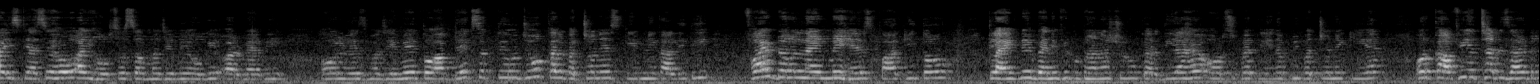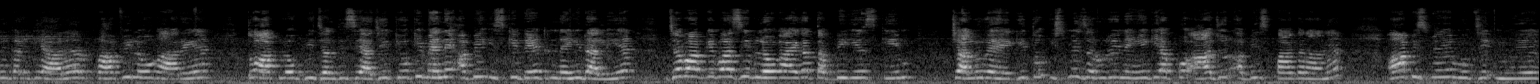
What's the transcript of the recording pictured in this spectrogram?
Guys कैसे हो? I hope so सब मज़े में होगी और मैं भी ऑलवेज मज़े में। तो आप देख सकते हो जो कल बच्चों ने स्कीम निकाली थी फाइव डबल नाइन में हेयर स्पा की तो क्लाइंट ने बेनिफिट उठाना शुरू कर दिया है और सुबह क्लीनअप भी बच्चों ने की है और काफ़ी अच्छा रिज़ल्ट निकल के आ रहा है और काफ़ी लोग आ रहे हैं। तो आप लोग भी जल्दी से आ जाइए, क्योंकि मैंने अभी इसकी डेट नहीं डाली है। जब आपके पास ये ब्लॉग आएगा, तब भी ये स्कीम चालू रहेगी। तो इसमें ज़रूरी नहीं है कि आपको आज और अभी स्पा कराना है। आप इसमें मुझे,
